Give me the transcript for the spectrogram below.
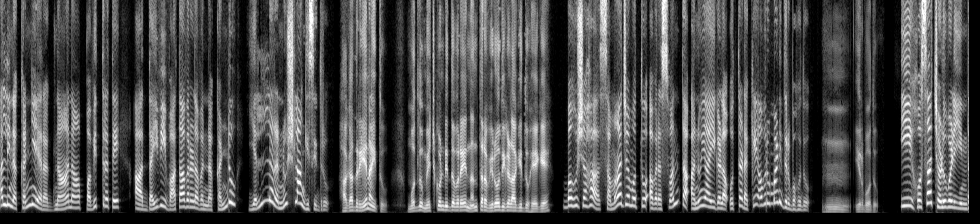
ಅಲ್ಲಿನ ಕನ್ಯೆಯರ ಜ್ಞಾನ ಪವಿತ್ರತೆ ಆ ದೈವಿ ವಾತಾವರಣವನ್ನ ಕಂಡು ಎಲ್ಲರನ್ನೂ ಶ್ಲಾಘಿಸಿದ್ರು. ಹಾಗಾದ್ರೆ ಏನಾಯ್ತು? ಮೊದಲು ಮೆಚ್ಕೊಂಡಿದ್ದವರೇ ನಂತರ ವಿರೋಧಿಗಳಾಗಿದ್ದು ಹೇಗೆ? ಬಹುಶಃ ಸಮಾಜ ಮತ್ತು ಅವರ ಸ್ವಂತ ಅನುಯಾಯಿಗಳ ಒತ್ತಡಕ್ಕೆ ಅವರು ಮಣಿದಿರಬಹುದು. ಇರಬಹುದು ಇರ್ಬೋದು. ಈ ಹೊಸ ಚಳುವಳಿಯಿಂದ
